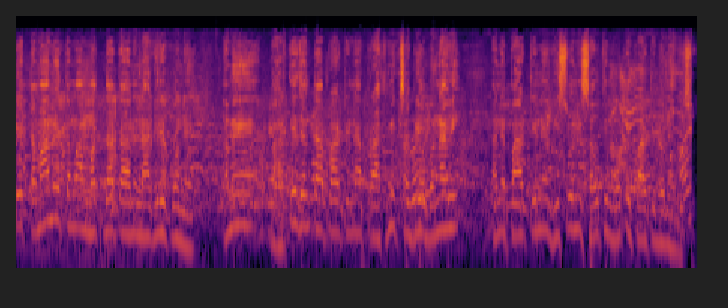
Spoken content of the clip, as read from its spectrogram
એ તમામે તમામ મતદાતા અને નાગરિકોને અમે ભારતીય જનતા પાર્ટીના પ્રાથમિક સભ્યો બનાવી અને પાર્ટીને વિશ્વની સૌથી મોટી પાર્ટી બનાવીશું.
